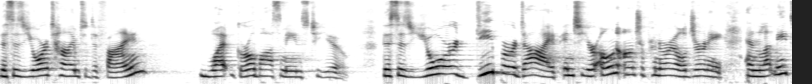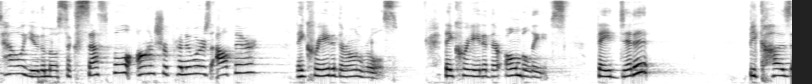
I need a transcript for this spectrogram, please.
this is your time to define what girl boss means to you. This is your deeper dive into your own entrepreneurial journey. And let me tell you, the most successful entrepreneurs out there, they created their own rules. They created their own beliefs. They did it because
